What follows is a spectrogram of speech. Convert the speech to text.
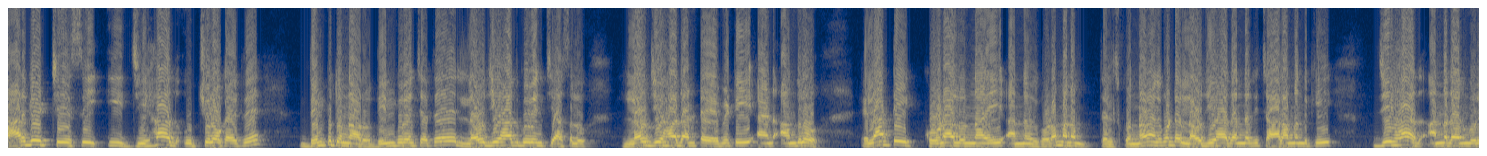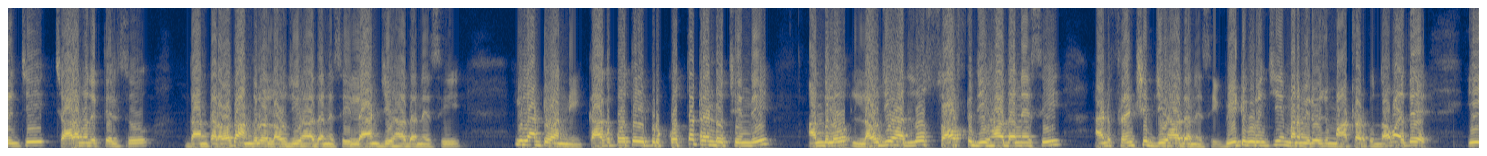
టార్గెట్ చేసి ఈ జిహాద్ ఉచ్చులోకి అయితే దింపుతున్నారు. దీని గురించి అయితే లవ్ జిహాద్ గురించి అసలు లవ్ జిహాద్ అంటే ఏమిటి? అండ్ అందులో ఎలాంటి కోణాలు ఉన్నాయి అన్నది కూడా మనం తెలుసుకుందాం. ఎందుకంటే లవ్ జిహాద్ అన్నది చాలా మందికి జిహాద్ అన్న దాని గురించి చాలా మందికి తెలుసు. దాని తర్వాత అందులో లవ్ జిహాద్ అనేసి ల్యాండ్ జిహాద్ అనేసి ఇలాంటివన్నీ. కాకపోతే ఇప్పుడు కొత్త ట్రెండ్ వచ్చింది. అందులో లవ్ జిహాద్లో సాఫ్ట్ జిహాద్ అనేసి అండ్ ఫ్రెండ్షిప్ జిహాద్ అనేసి వీటి గురించి మనం ఈరోజు మాట్లాడుకుందాం. అయితే ఈ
